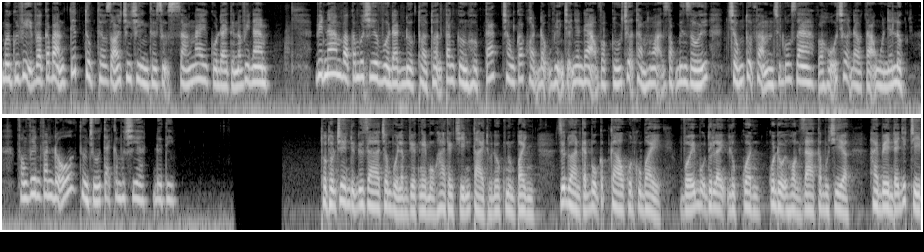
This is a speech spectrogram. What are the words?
Mời quý vị và các bạn tiếp tục theo dõi chương trình Thời sự sáng nay của Đài Tiếng Nói Việt Nam. Việt Nam và Campuchia vừa đạt được thỏa thuận tăng cường hợp tác trong các hoạt động viện trợ nhân đạo và cứu trợ thảm họa dọc biên giới, chống tội phạm xuyên quốc gia và hỗ trợ đào tạo nguồn nhân lực. Phóng viên Văn Đỗ, thường trú tại Campuchia, đưa tin. Thỏa thuận trên được đưa ra trong buổi làm việc ngày 2 tháng 9 tại thủ đô Phnom Penh giữa đoàn cán bộ cấp cao quân khu 7 với Bộ Tư lệnh Lục quân, Quân đội Hoàng gia Campuchia. Hai bên đã nhất trí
